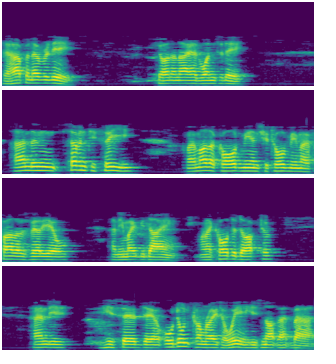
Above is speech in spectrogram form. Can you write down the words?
They happen every day. John and I had one today. And in 73, my mother called me and she told me my father was very ill and he might be dying. And I called the doctor and he, he said, uh, oh, don't come right away. He's not that bad.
